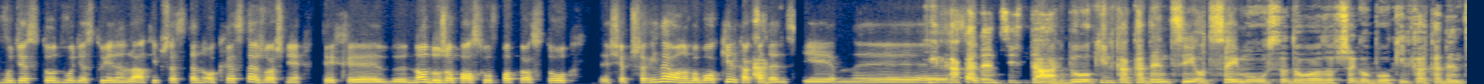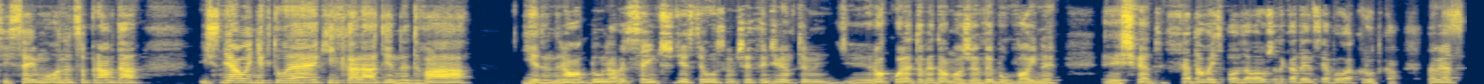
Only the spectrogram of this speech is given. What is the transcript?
20-21 lat i przez ten okres też właśnie tych, y, no dużo posłów po prostu się przewinęło, no bo było kilka tak. kadencji. Yy, kilka kadencji, tak, było kilka kadencji od Sejmu Ustawodawczego, było kilka kadencji Sejmu. One co prawda istniały niektóre kilka lat, jedne dwa, jeden rok, był nawet Sejm w 38, 39 roku, ale to wiadomo, że wybuch wojny y, świat, światowej spowodował, że ta kadencja była krótka. Natomiast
